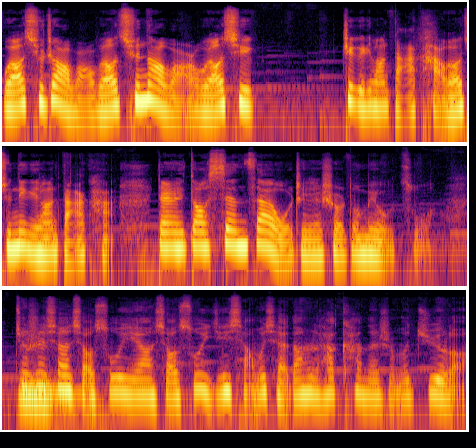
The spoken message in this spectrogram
我要去这儿玩，我要去那儿玩，我要去这个地方打卡，我要去那个地方打卡。但是到现在，我这些事儿都没有做。嗯就是像小苏一样，小苏已经想不起来当时他看的什么剧了，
